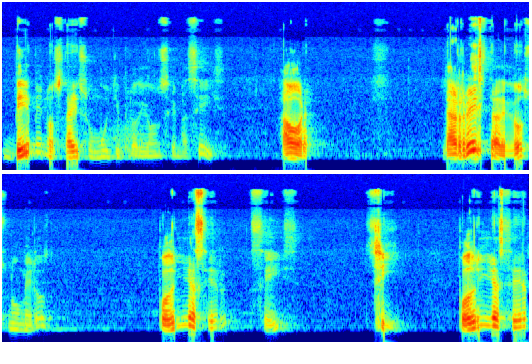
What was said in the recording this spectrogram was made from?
B menos A es un múltiplo de 11 más 6. Ahora, la resta de dos números podría ser 6. Sí. Podría ser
